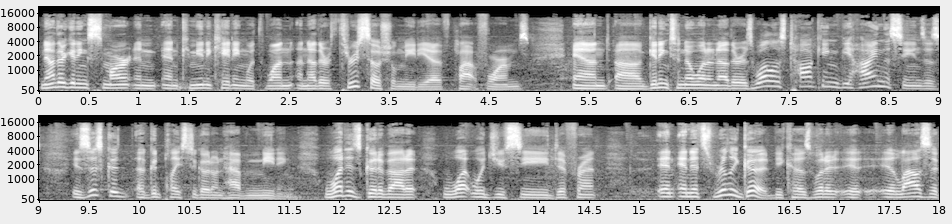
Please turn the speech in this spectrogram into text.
Now they're getting smart and, and communicating with one another through social media platforms and uh, getting to know one another as well as talking behind the scenes is is this good a good place to go to and have a meeting? What is good about it? What would you see different? And, and it's really good because what it, it, it allows the,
